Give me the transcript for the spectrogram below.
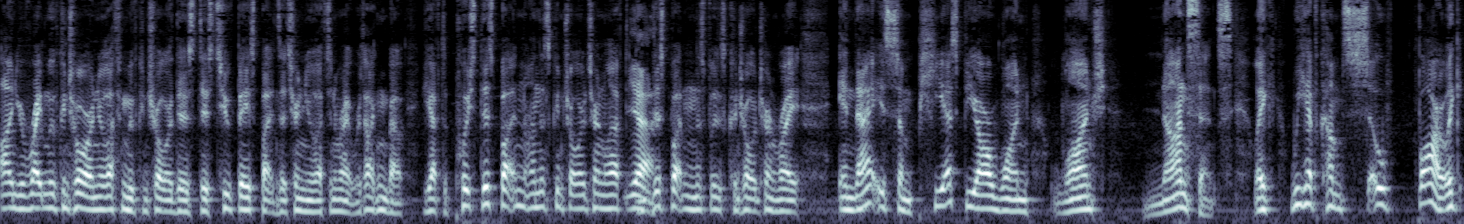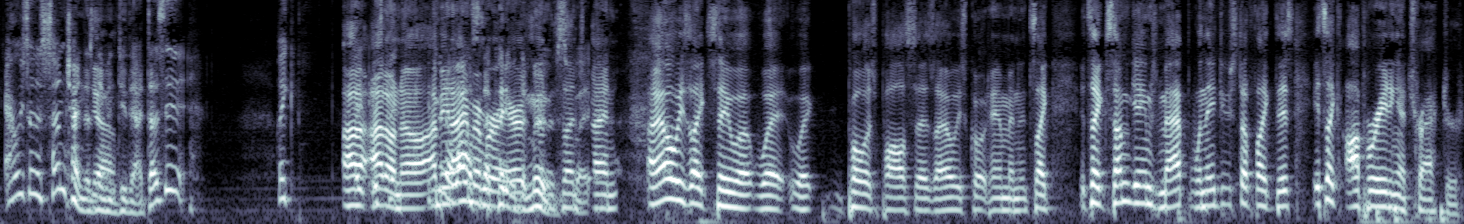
on your right move controller on your left move controller. There's there's two face buttons that turn you left and right. We're talking about you have to push this button on this controller turn left, yeah. this button on this controller turn right, and that is some PSVR one launch nonsense. Like we have come so far. Like Arizona Sunshine doesn't yeah. even do that, does it? Like uh, I don't know. I mean, I remember Arizona moves, Sunshine. But... I always like to say what what what Polish Paul says. I always quote him, and it's like it's like some games map when they do stuff like this. It's like operating a tractor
